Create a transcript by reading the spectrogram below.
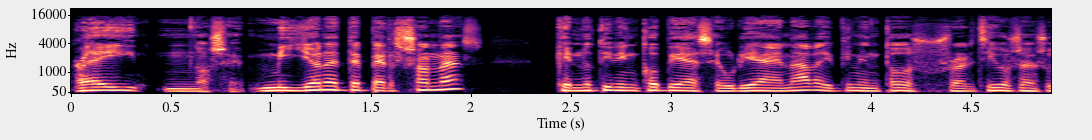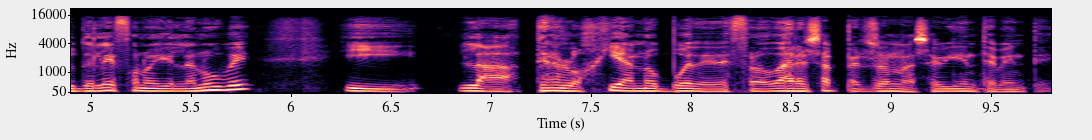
hay, no sé, millones de personas que no tienen copia de seguridad de nada y tienen todos sus archivos en su teléfono y en la nube y la tecnología no puede defraudar a esas personas, evidentemente.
